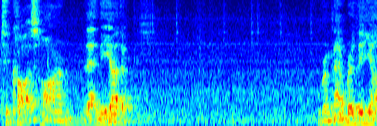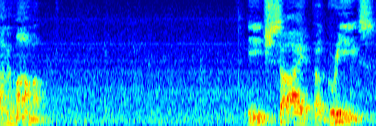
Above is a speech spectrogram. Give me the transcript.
to cause harm than the other. Remember the Yanomamo. Each side agrees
